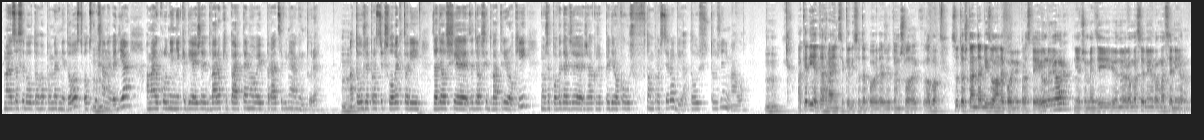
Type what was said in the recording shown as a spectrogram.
majú za sebou toho pomerne dosť, odskúšané vedia a majú kľudne niekedy aj že dva roky part-timeovej práce v inej agentúre. A to už je proste človek, ktorý za ďalšie, za ďalšie 2-3 roky môže povedať, že, že akože 5 rokov už v tom proste robí a to už, to už není málo. Mhm. A kedy je tá hranica, kedy sa dá povedať, že ten človek, lebo sú to štandardizované pojmy, proste junior, niečo medzi juniorom a seniorom a seniorom.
